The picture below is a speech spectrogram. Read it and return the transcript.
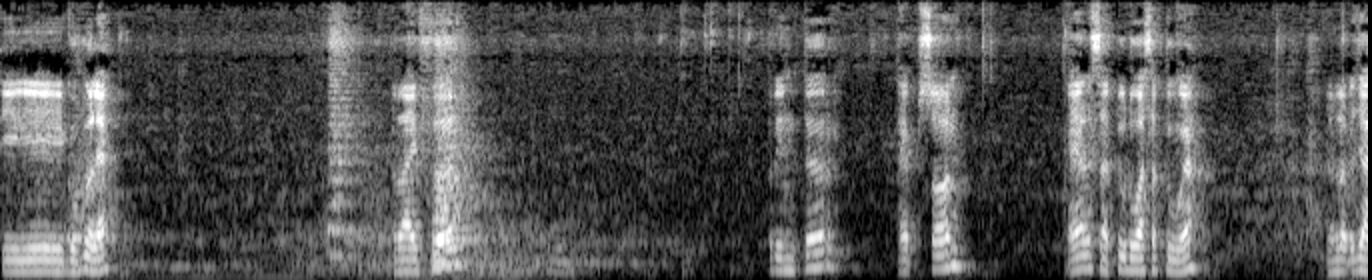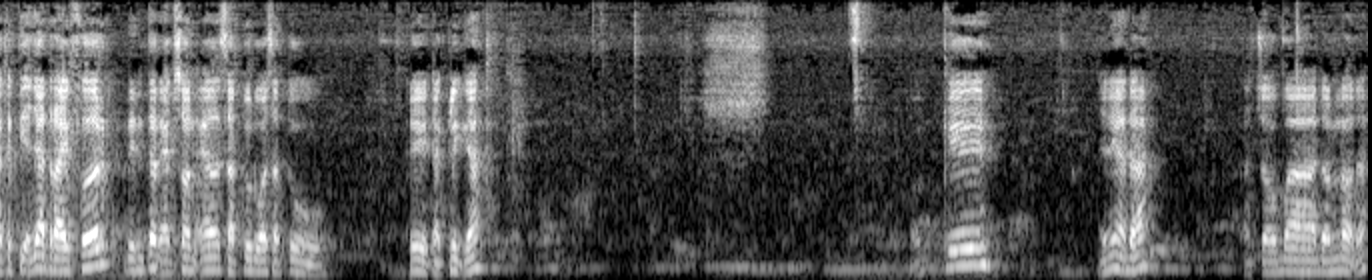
di Google ya. Driver printer Epson L121 ya. Download aja ketik aja driver printer Epson L121. Oke, kita klik ya. Oke. Ini ada. Kita coba download ya.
